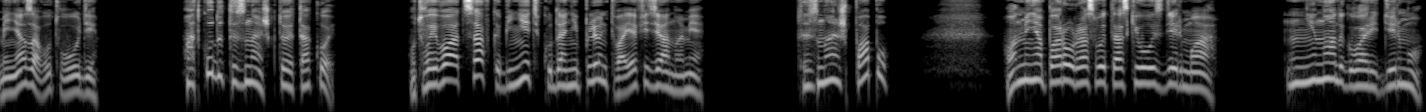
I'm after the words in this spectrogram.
Меня зовут Вуди». «Откуда ты знаешь, кто я такой? У твоего отца в кабинете, куда ни плюнь, твоя физиономия». «Ты знаешь папу?» «Он меня пару раз вытаскивал из дерьма». «Не надо говорить дерьмо».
